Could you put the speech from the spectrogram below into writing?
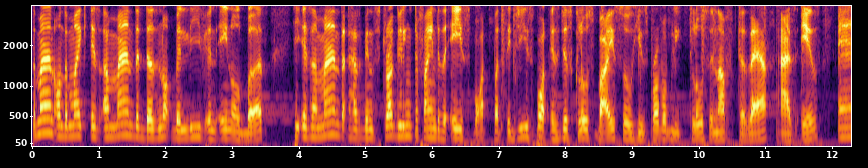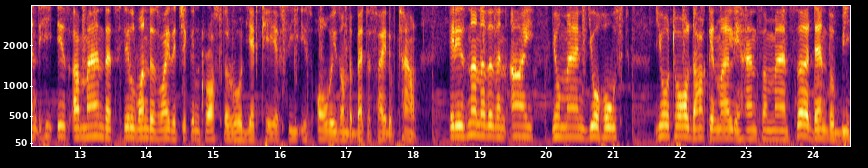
The man on the mic is a man that does not believe in anal birth. He is a man that has been struggling to find the A spot, but the G spot is just close by, so he's probably close enough to there as is. And he is a man that still wonders why the chicken crossed the road, yet KFC is always on the better side of town. It is none other than I, your man, your host, your tall, dark, and mildly handsome man, Sir Denver B.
